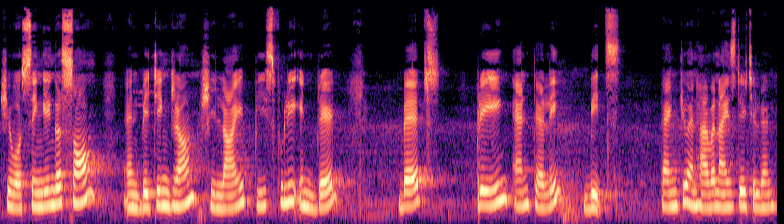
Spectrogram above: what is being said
She was singing a song and beating drum. She lay peacefully in bed, beds, praying and telling beads. Thank you and have a nice day, children.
